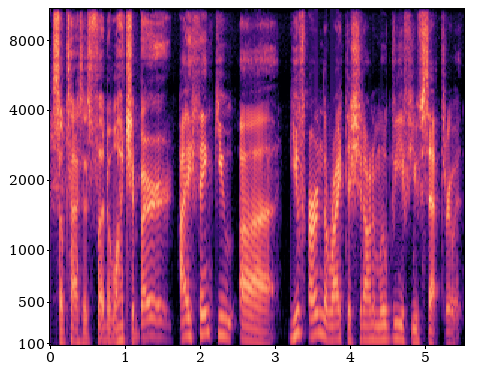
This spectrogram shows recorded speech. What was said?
Sometimes it's fun to watch it burn. I think you uh you've earned the right to shit on a movie if you've sat through it.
